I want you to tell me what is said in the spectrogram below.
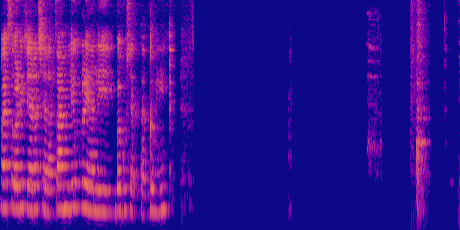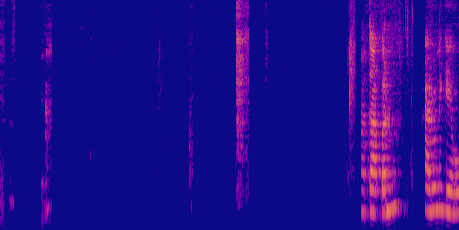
मासवडीच्या रशाला चांगली उकळी आली. बघू शकता तुम्ही. आता आपण काढून घेऊ.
